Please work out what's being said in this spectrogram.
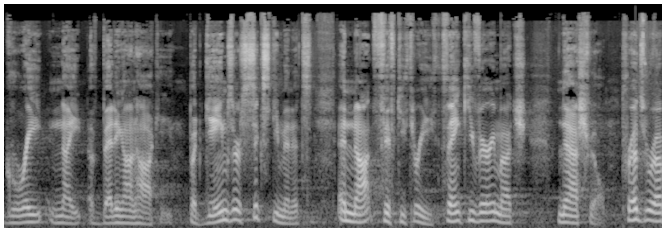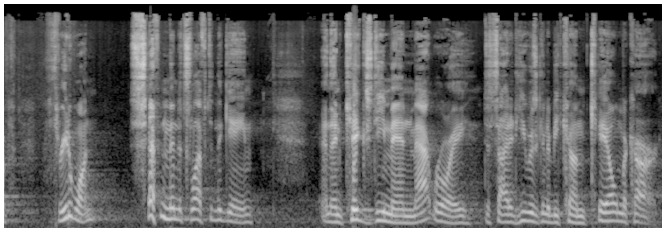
great night of betting on hockey, but games are 60 minutes and not 53. Thank you very much, Nashville. Preds were up 3 to 1, seven minutes left in the game, and then Kings D man Matt Roy decided he was going to become Cale Makar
